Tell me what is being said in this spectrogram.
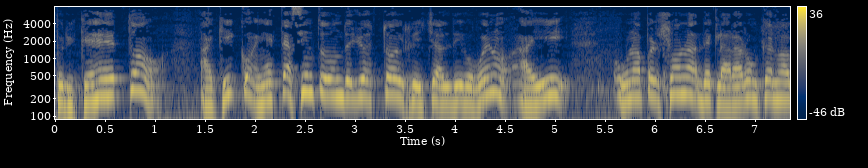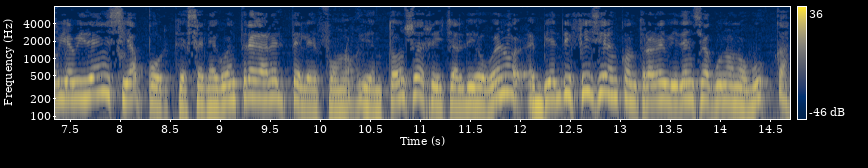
pero ¿y qué es esto? Aquí, en este asiento donde yo estoy, Richard dijo, bueno, ahí una persona declararon que no había evidencia porque se negó a entregar el teléfono. Y entonces Richard dijo, bueno, es bien difícil encontrar evidencia que uno no busca,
